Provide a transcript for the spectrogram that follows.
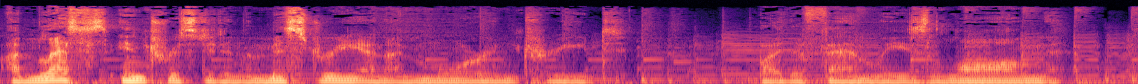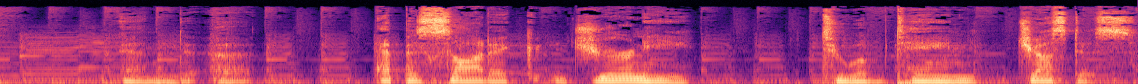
I'm less interested in the mystery and I'm more intrigued by the family's long and uh, episodic journey to obtain justice.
